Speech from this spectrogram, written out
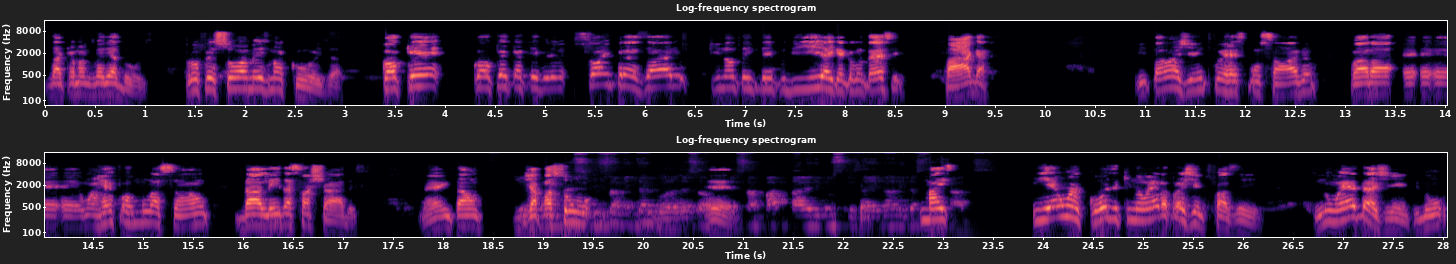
da Câmara dos Vereadores. Professor, a mesma coisa. Qualquer, qualquer categoria, só empresário que não tem tempo de ir, aí o que, é que acontece? Paga. Então a gente foi responsável para é, é, é, é uma reformulação da lei das fachadas. Né? Então, já passou um. É. Mas, e é uma coisa que não era para a gente fazer. Não é da gente. Não,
